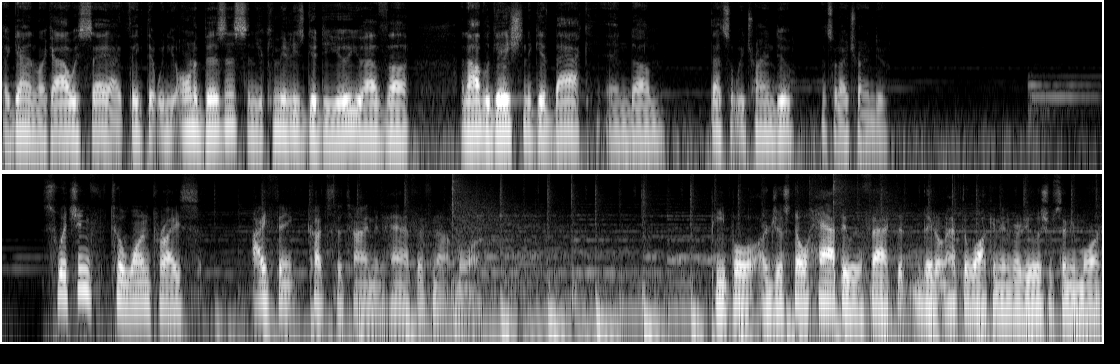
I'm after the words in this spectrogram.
again, like I always say, I think that when you own a business and your community is good to you, you have uh, an obligation to give back, and um, that's what we try and do. That's what I try and do. Switching to one price, I think, cuts the time in half, if not more. People are just so happy with the fact that they don't have to walk in our dealerships anymore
